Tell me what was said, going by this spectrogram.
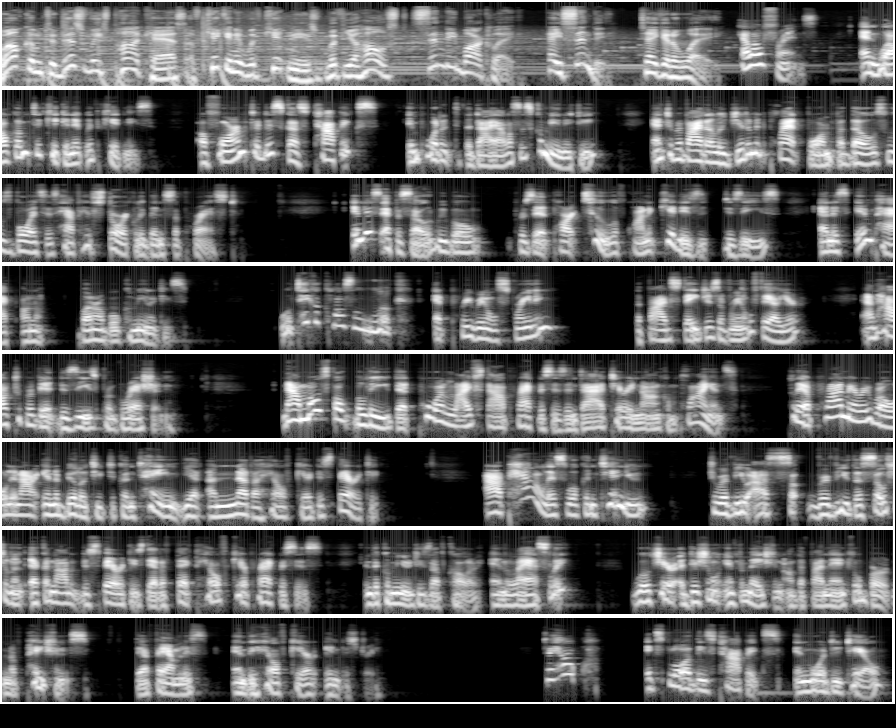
Welcome to this week's podcast of Kickin It with Kidneys with your host, Cindy Barclay. Hey, Cindy, take it away. Hello, friends, and welcome to Kickin It with Kidneys, a forum to discuss topics important to the dialysis community and to provide a legitimate platform for those whose voices have historically been suppressed. In this episode, we will present part two of chronic kidney disease and its impact on vulnerable communities. We'll take a closer look at prerenal screening, the five stages of renal failure, and how to prevent disease progression. Now, most folk believe that poor lifestyle practices and dietary noncompliance play a primary role in our inability to contain yet another healthcare disparity. Our panelists will continue to review, our, review the social and economic disparities that affect healthcare practices in the communities of color. And lastly, We'll share additional information on the financial burden of patients, their families, and the healthcare industry. To help explore these topics in more detail,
